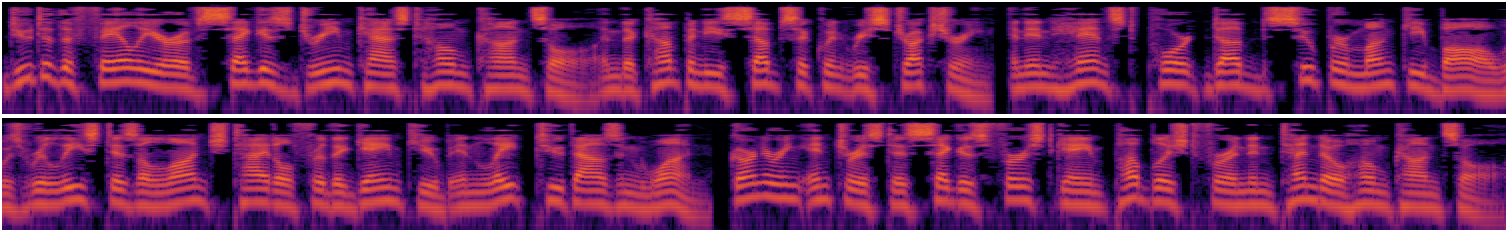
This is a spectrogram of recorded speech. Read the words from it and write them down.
Due to the failure of Sega's Dreamcast home console and the company's subsequent restructuring, an enhanced port dubbed Super Monkey Ball was released as a launch title for the GameCube in late 2001, garnering interest as Sega's first game published for a Nintendo home console.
